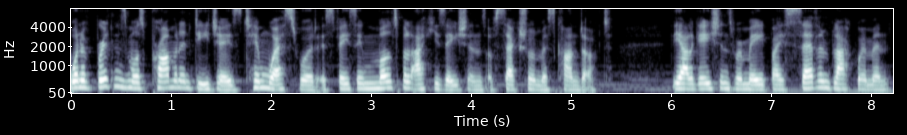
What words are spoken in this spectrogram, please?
One of Britain's most prominent DJs, Tim Westwood, is facing multiple accusations of sexual misconduct. The allegations were made by seven black women,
